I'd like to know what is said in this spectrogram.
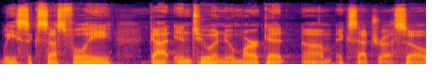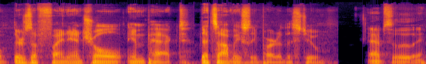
we successfully got into a new market, um, etc. So there's a financial impact that's obviously part of this too. Absolutely.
